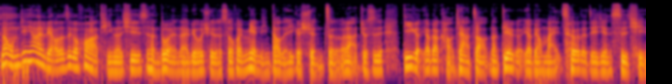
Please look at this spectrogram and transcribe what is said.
那我们今天要来聊的这个话题呢，其实是很多人来留学的时候会面临到的一个选择啦，就是第一个要不要考驾照，那第二个要不要买车的这件事情。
